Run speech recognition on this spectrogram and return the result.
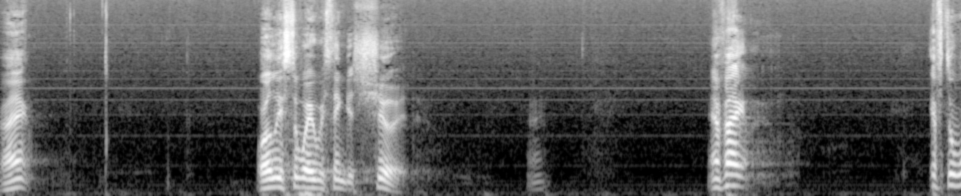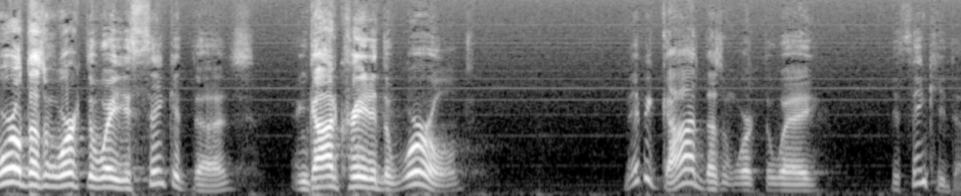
right? Or at least the way we think it should. In fact, if the world doesn't work the way you think it does, and God created the world, maybe God doesn't work the way you think He does,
